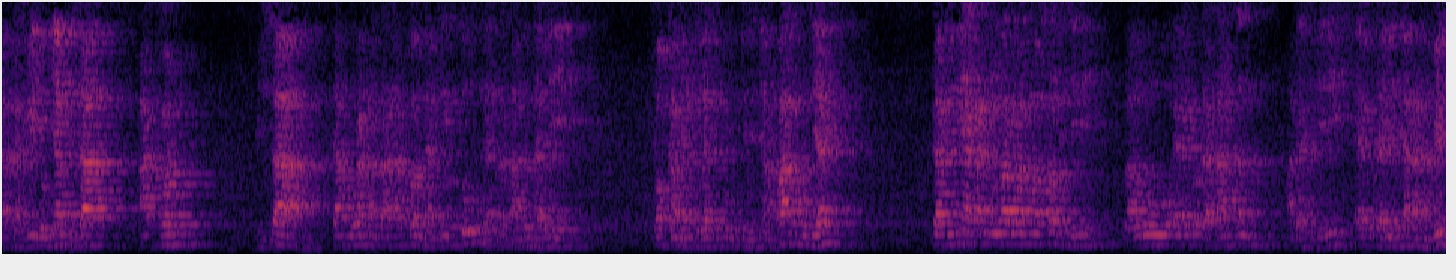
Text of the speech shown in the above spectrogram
Ya, gas pelindungnya bisa argon, bisa campuran antara argon dan situ ya tergantung dari logam yang jelas itu jenisnya apa. Kemudian gas ini akan keluar lewat nozzle di sini, lalu elektroda tungsten ada di sini, elektroda ini tidak akan habis,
